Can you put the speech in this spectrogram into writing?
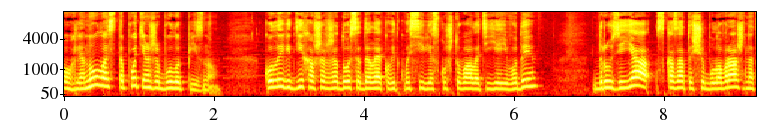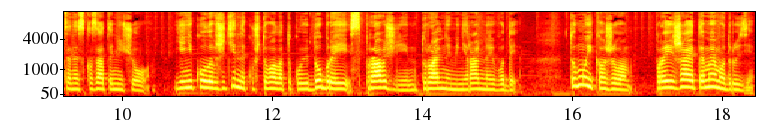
Оглянулась, та потім вже було пізно. Коли, від'їхавши вже досить далеко від квасів, я скуштувала тієї води. Друзі, я сказати, що була вражена, це не сказати нічого. Я ніколи в житті не куштувала такої доброї, справжньої, натуральної мінеральної води. Тому і кажу вам: проїжджайте мимо, друзі,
